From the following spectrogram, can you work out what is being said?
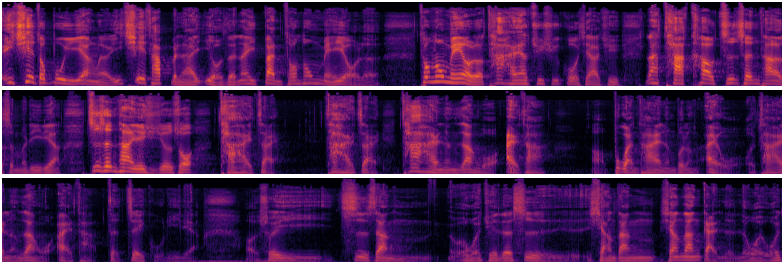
一切都不一样了，一切他本来有的那一半，通通没有了，通通没有了，他还要继续过下去。那他靠支撑他的什么力量？支撑他，也许就是说，他还在，他还在，他还能让我爱他，哦，不管他还能不能爱我，他还能让我爱他的这股力量。哦所以事实上，我觉得是相当相当感人的。我我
